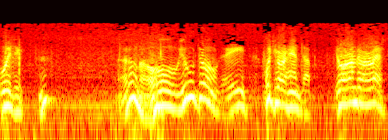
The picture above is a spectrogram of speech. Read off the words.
Who is he? I don't know. Oh, you don't, eh? Put your hands up. You're under arrest.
